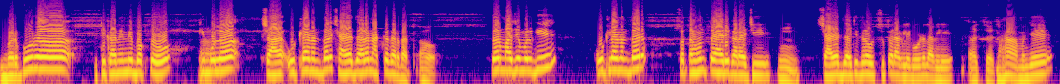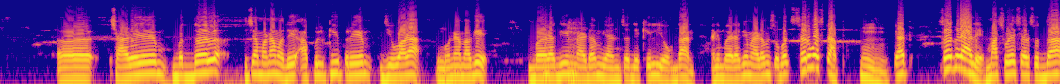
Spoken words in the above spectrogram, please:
भरपूर अ, ठिकाणी मी बघतो की हा. मुलं शाळा उठल्यानंतर शाळेत जायला नाटक करतात. हो. तर माझी मुलगी उठल्यानंतर स्वतःहून तयारी करायची. हम्म. शाळेत जायची तिला उत्सुकता लागली गोडी लागली. अच्छा अच्छा. हा म्हणजे अ, शाळेबद्दल तिच्या मनामध्ये आपुलकी प्रेम जिव्हाळा होण्यामागे बैरागी मॅडम यांचं देखील योगदान. आणि बैरागी मॅडम सोबत सर्व स्टाफ हम्म, हम्म. त्यात सगळे आले. मासुळे सर सुद्धा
